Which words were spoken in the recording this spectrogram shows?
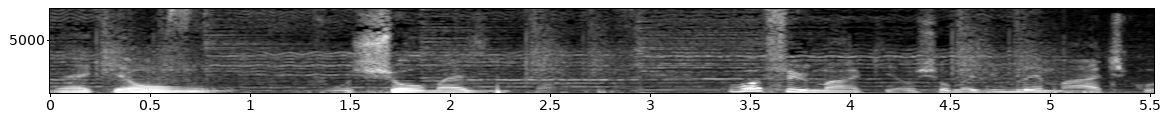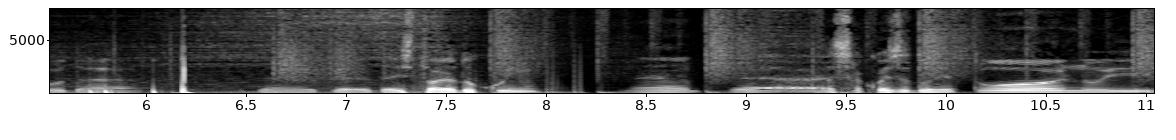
Né, que é um, um show mais. Vou afirmar aqui, é o show mais emblemático da, da, da- da história do Queen. Né? É, Essa coisa do retorno e,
